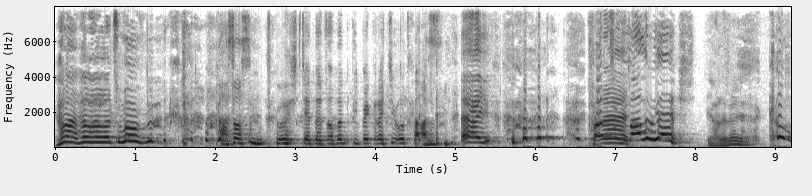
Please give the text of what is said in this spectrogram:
Hele, hele, hele, co mám? Ukázal jsem mu štětec a ten týpek radši odchází. Hej! Pane, Maluješ! Já nevím. Kamo,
